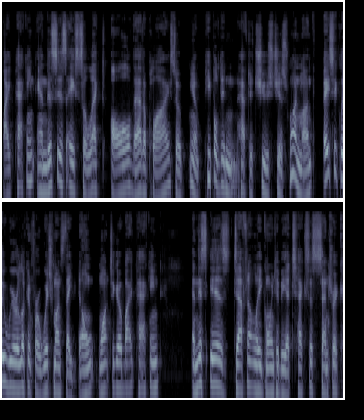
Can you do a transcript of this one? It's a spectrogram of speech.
bike packing? And this is a select all that apply. So you know, people didn't have to choose just one month. Basically, we were looking for which months they don't want to go bike packing. And this is definitely going to be a Texas centric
